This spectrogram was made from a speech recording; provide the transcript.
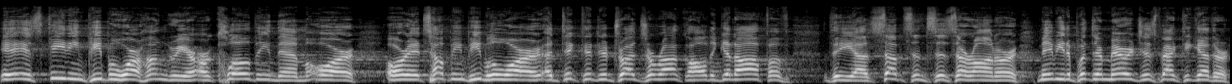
is feeding people who are hungry or, or clothing them or, or it's helping people who are addicted to drugs or alcohol to get off of the uh, substances they're on or maybe to put their marriages back together.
